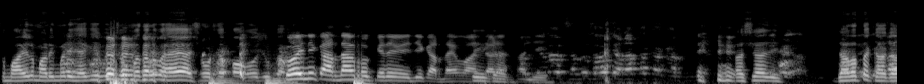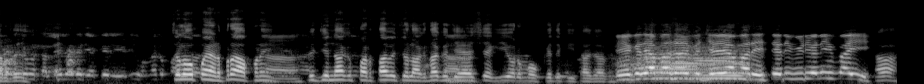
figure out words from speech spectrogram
ਸਮਾਈਲ ਮਾੜੀ ਮਾੜੀ ਹੈਗੀ ਵਿੱਚੋਂ ਮਤਲਬ ਹੈ ਛੋਟ ਛੱਪਾ ਹੋ ਜਾਊਗਾ ਕੋਈ ਨਹੀਂ ਕਰਦਾ ਮੌਕੇ ਦੇ ਵੀਰ ਜੀ ਕਰਦਾ ਹੈ। ਹਾਂਜੀ। ਅੱਛਾ ਜੀ। ਜ਼ਿਆਦਾ ਧੱਕਾ ਕਰਦੇ। ਚਲੋ ਭੈਣ ਭਰਾ ਆਪਣੇ ਹਾਂ। ਵੀ ਜਿੰਨਾ ਕੁ ਪੜਤਾ ਵਿੱਚੋਂ ਲੱਗਦਾ ਗੁੰਜਾਇਸ਼ ਹੈਗੀ ਔਰ ਮੌਕੇ ਤੇ ਕੀਤਾ ਜਾਵੇ। ਇਹ ਕਿਤੇ ਆਪਾਂ ਸਾਰੇ ਪਿੱਛੇ ਆਪਾਂ ਰਿਸ਼ਤੇ ਦੀ ਵੀਡੀਓ ਨਹੀਂ ਪਾਈ। ਹਾਂ।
